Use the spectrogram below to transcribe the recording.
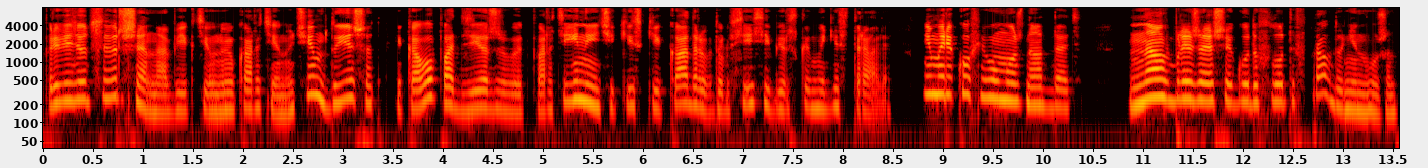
Привезет совершенно объективную картину, чем дышат и кого поддерживают партийные чекистские кадры вдоль всей сибирской магистрали. И моряков его можно отдать. Нам в ближайшие годы флот и вправду не нужен,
